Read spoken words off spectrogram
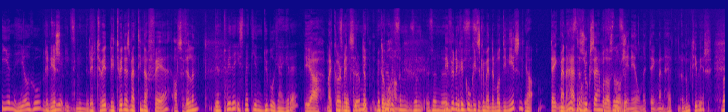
één heel goed, de De eerste- iets minder. Die tweede, die tweede is met Tina Fey, hè, als villain. De tweede is met die een dubbelganger, hè? Ja, met Dat is Kermit zijn Kermit- dub- met zijn- zijn, Die eh, vind ik ook iets minder. Maar die eerste, Ja. Take Die Manhattan vond ik zeggen, maar dat is een origineel. hè. Take Manhattan, hoe noemt hij weer? Mu-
